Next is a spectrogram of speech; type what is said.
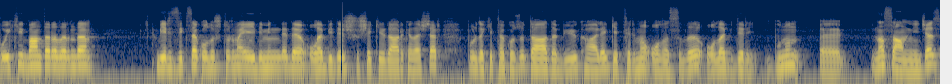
Bu iki band aralarında bir zikzak oluşturma eğiliminde de olabilir şu şekilde arkadaşlar. Buradaki takozu daha da büyük hale getirme olasılığı olabilir. Bunun e, nasıl anlayacağız?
